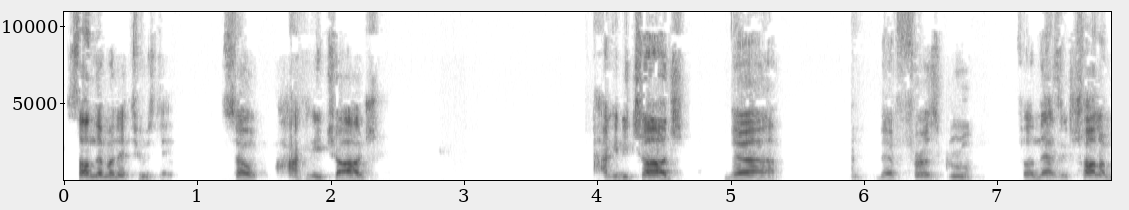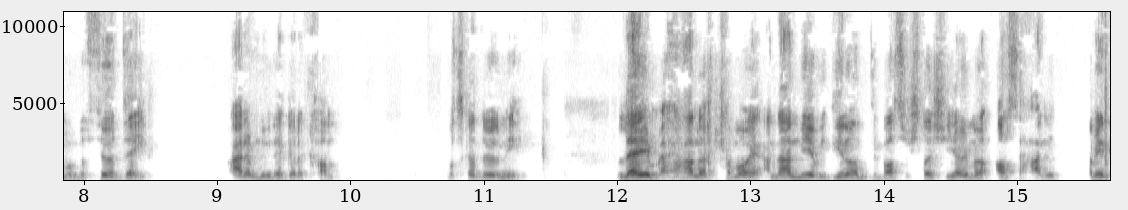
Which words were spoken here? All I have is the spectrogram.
Sunday, Monday, Tuesday. So how can you charge? How can you charge the the first group for the Nazik Shalom on the third day? I don't know they're gonna come. What's gonna do with me? I mean,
